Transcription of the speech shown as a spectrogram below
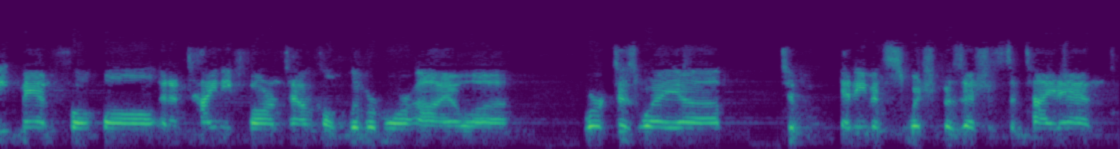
eight man football in a tiny farm town called Livermore, Iowa. Worked his way up to and even switched positions to tight end.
